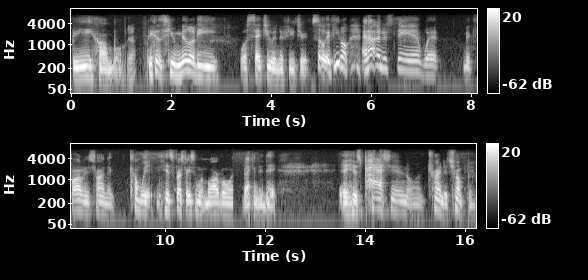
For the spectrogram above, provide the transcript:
Be humble. Yeah. Because humility will set you in the future. So if you don't, and I understand what McFarlane is trying to come with his frustration with Marvel back in the day, and his passion on trying to trump them.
